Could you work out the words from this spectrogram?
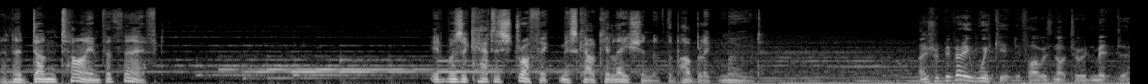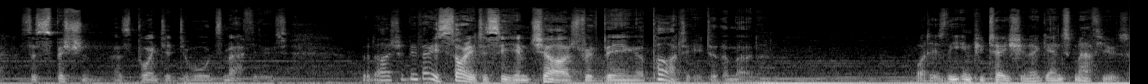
and had done time for theft. It was a catastrophic miscalculation of the public mood. I should be very wicked if I was not to admit uh, suspicion has pointed towards Matthews. But I should be very sorry to see him charged with being a party to the murder. What is the imputation against Matthews?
